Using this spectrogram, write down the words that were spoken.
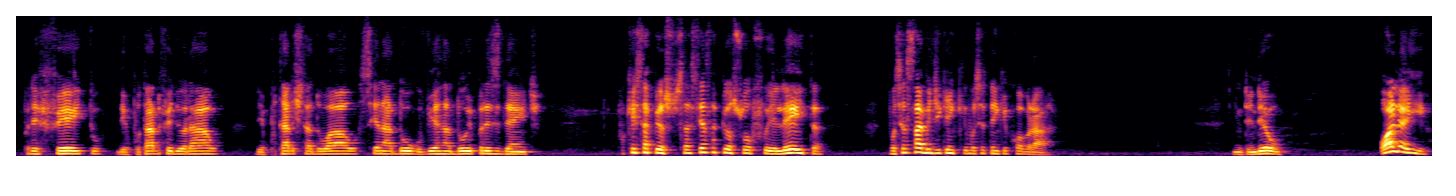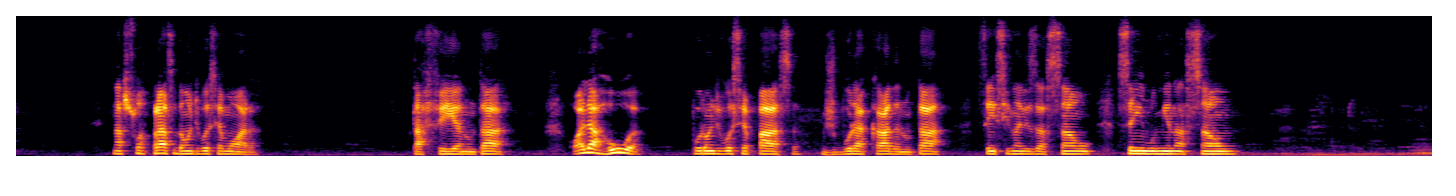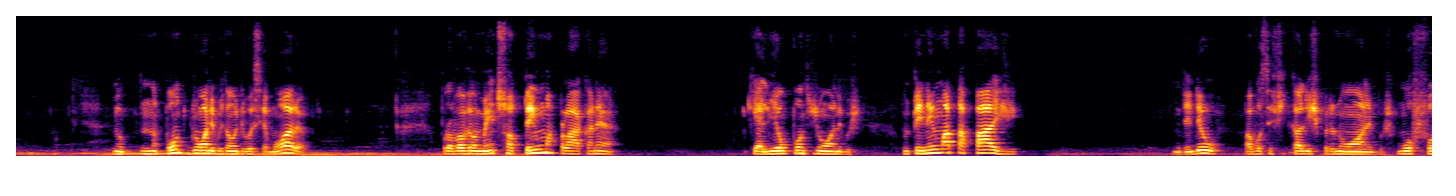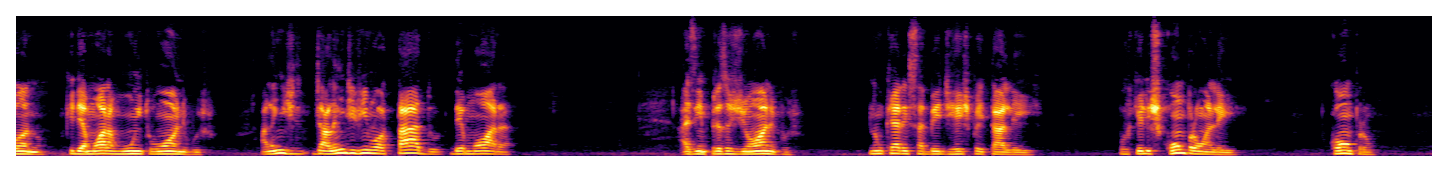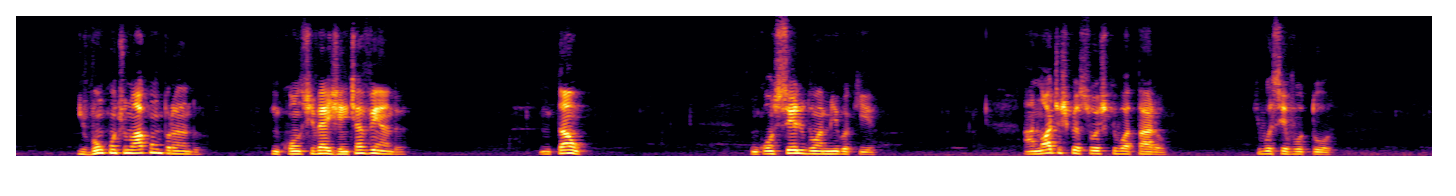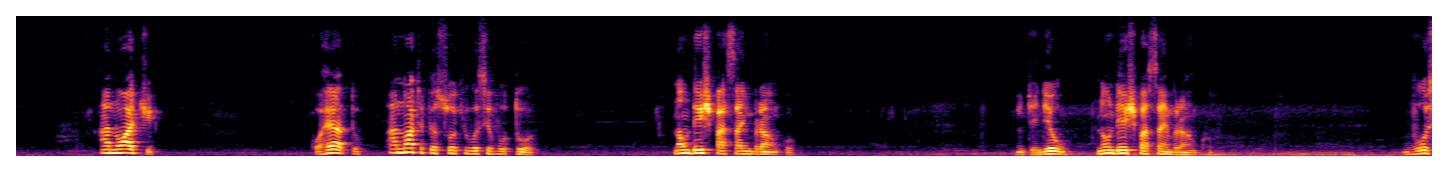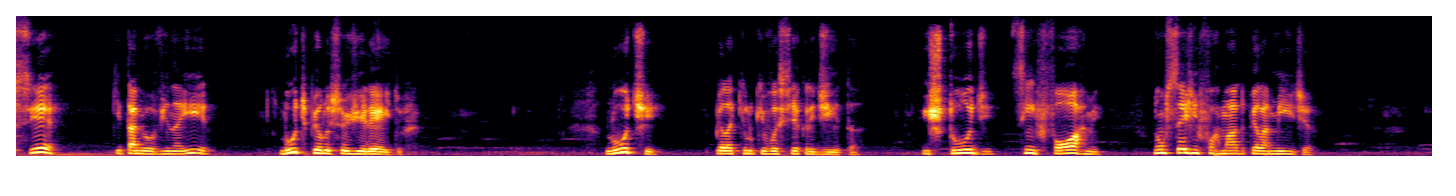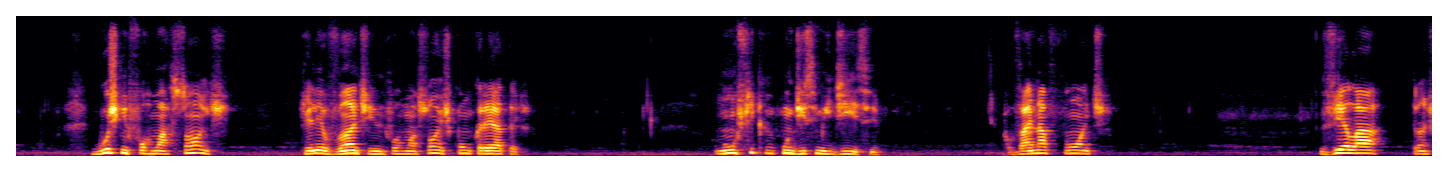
prefeito, deputado federal, deputado estadual, senador, governador e presidente. Porque se, pessoa, se essa pessoa foi eleita, você sabe de quem que você tem que cobrar. Entendeu? Olha aí, na sua praça de onde você mora. Tá feia, não tá? Olha a rua por onde você passa, esburacada, não tá? Sem sinalização, sem iluminação. No, no ponto de ônibus de onde você mora, provavelmente só tem uma placa, né? Que ali é um ponto de ônibus. Não tem nenhuma tapagem. Entendeu? Para você ficar ali esperando o ônibus, mofando que demora muito o ônibus, além de, além de vir lotado, demora. As empresas de ônibus não querem saber de respeitar a lei, porque eles compram a lei. Compram e vão continuar comprando enquanto tiver gente à venda. Então, um conselho de um amigo aqui. Anote as pessoas que votaram, que você votou. Anote. Correto? Anote a pessoa que você votou. Não deixe passar em branco. Entendeu? Não deixe passar em branco. Você que está me ouvindo aí, lute pelos seus direitos. Lute pelaquilo que você acredita. Estude, se informe, não seja informado pela mídia. Busque informações relevantes, informações concretas. Não fica com disse-me-disse. Vai na fonte. Vê lá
